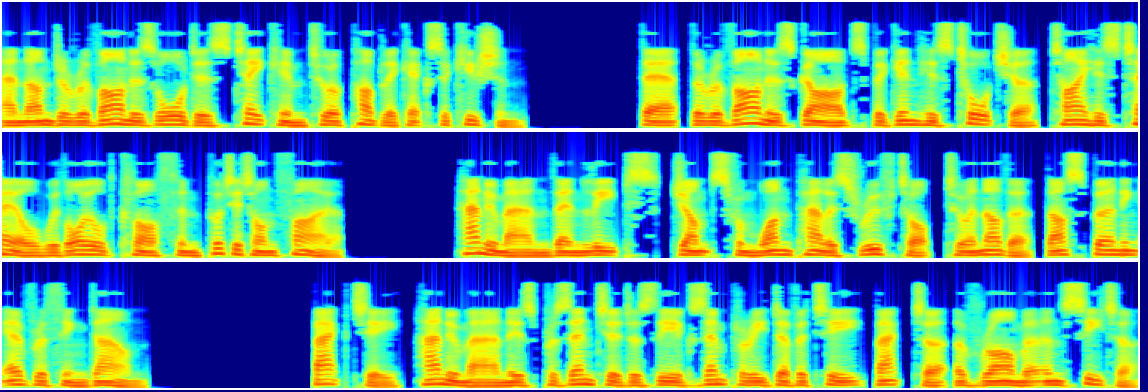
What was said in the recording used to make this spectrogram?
and under Ravana's orders take him to a public execution. There, the Ravana's guards begin his torture, tie his tail with oiled cloth and put it on fire. Hanuman then leaps, jumps from one palace rooftop to another, thus burning everything down. Bhakti, Hanuman is presented as the exemplary devotee of Rama and Sita.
